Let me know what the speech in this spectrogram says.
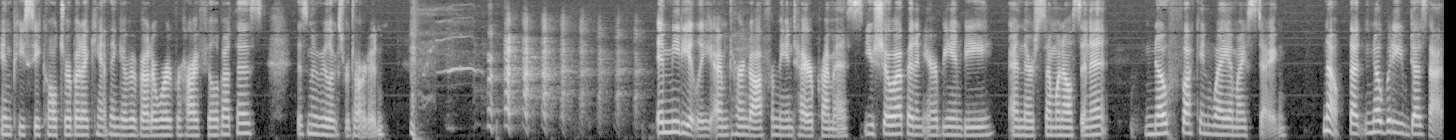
in PC culture, but I can't think of a better word for how I feel about this. This movie looks retarded. Immediately, I'm turned off from the entire premise. You show up at an Airbnb and there's someone else in it. No fucking way am I staying. No, that nobody does that.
